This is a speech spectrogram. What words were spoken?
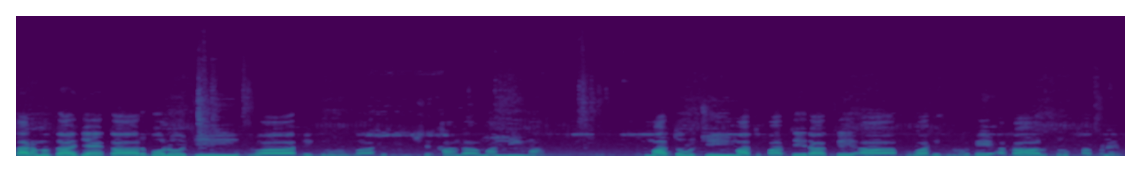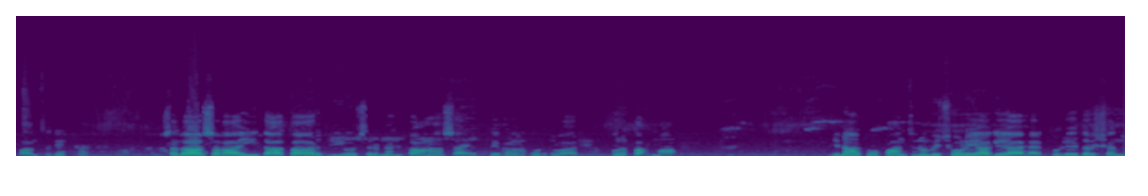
ਧਰਮ ਕਾ ਜੈਕਾਰ ਬੋਲੋ ਜੀ, ਵਾਹਿਗੁਰੂ ਵਾਹਿਗੁਰੂ, ਸਿੱਖਾਂ ਦਾ ਮਨ ਨੀਵਾ। ਮਤ ਉੱਚੀ, ਮਤ ਪਾਤੇ ਰਾਖੇ ਆਪ, ਵਾਹਿਗੁਰੂ, ਹੈ ਅਕਾਲ ਪੁਰਖ, ਆਪਣੇ ਪੰਥ ਦੇ। ਸਦਾ ਸਹਾਈ ਦਾਤਾਰ ਜੀਓ, ਸ੍ਰੀ ਨਨਕਾਣਾ ਸਾਹਿਬ ਤੇ ਹੋਰ ਗੁਰਦੁਆਰਿਆਂ ਗੁਰਧਾਮਾਂ ਜਿਨ੍ਹਾਂ ਤੋਂ ਪੰਥ ਨੂੰ ਵਿਛੋੜਿਆ ਗਿਆ ਹੈ ਖੁੱਲੇ ਦਰਸ਼ਨ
